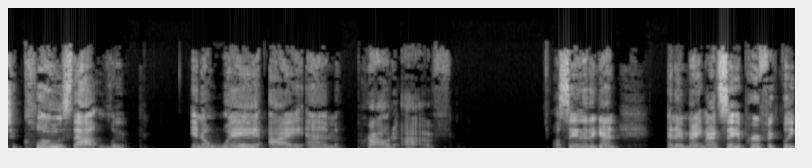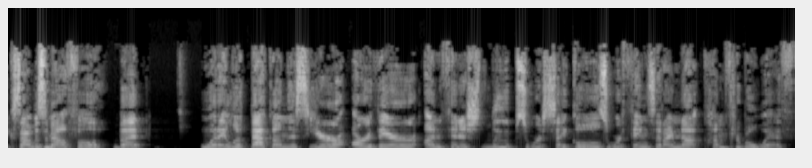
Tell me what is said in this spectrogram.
to close that loop in a way I am proud of? I'll say that again. And I might not say it perfectly because that was a mouthful, but when I look back on this year, are there unfinished loops or cycles or things that I'm not comfortable with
